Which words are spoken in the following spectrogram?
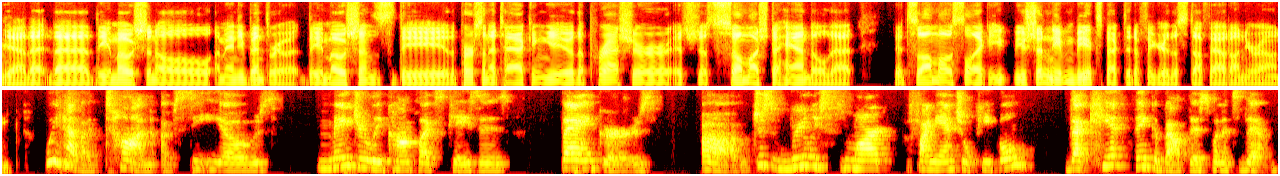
Yeah that the the emotional i mean you've been through it. The emotions the the person attacking you the pressure it's just so much to handle that it's almost like you, you shouldn't even be expected to figure this stuff out on your own. We have a ton of ceos majorly complex cases bankers um, just really smart financial people that can't think about this when it's them.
